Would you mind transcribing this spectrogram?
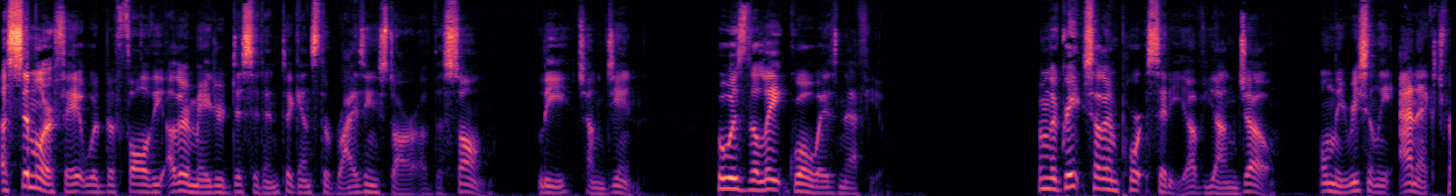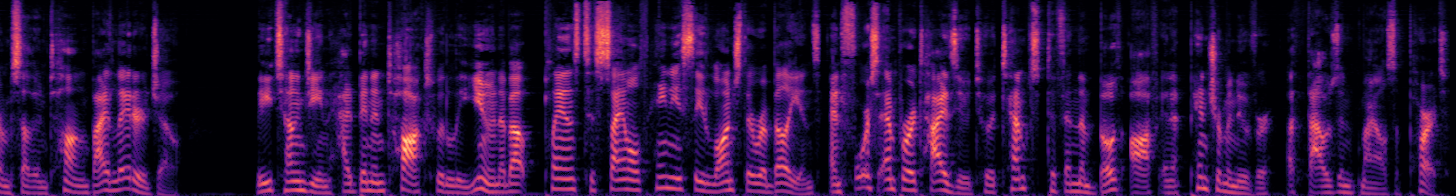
A similar fate would befall the other major dissident against the rising star of the Song, Li Chengjin, who was the late Guo Wei's nephew. From the great southern port city of Yangzhou, only recently annexed from southern Tang by later Zhou, Li Chengjin had been in talks with Li Yun about plans to simultaneously launch their rebellions and force Emperor Taizu to attempt to fend them both off in a pincer maneuver a thousand miles apart.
